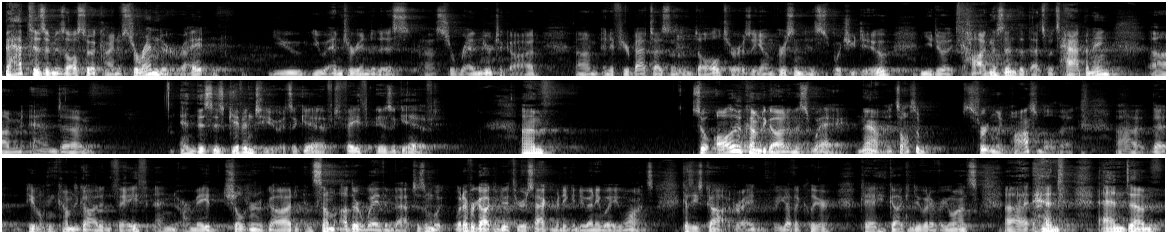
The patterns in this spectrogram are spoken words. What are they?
Baptism is also a kind of surrender right? You you enter into this uh, surrender to god. Um, and if you're baptized as an adult or as a young person this is what you do. And you do it cognizant that that's what's happening. Um, and uh, and this is given to you it's a gift faith is a gift um, so all who come to God in this way. Now, it's also certainly possible that uh, that people can come to God in faith and are made children of God in some other way than baptism. Whatever God can do through a sacrament, He can do any way He wants because He's God, right? We got that clear? Okay, God can do whatever He wants, uh, and and um,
